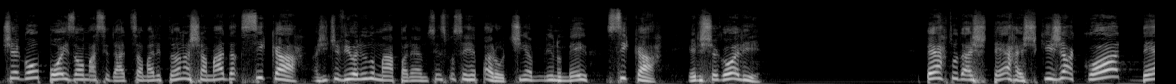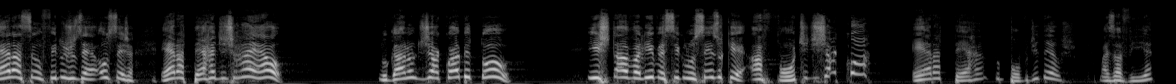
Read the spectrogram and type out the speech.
Chegou, pois, a uma cidade samaritana chamada Sicar. A gente viu ali no mapa, né? Não sei se você reparou, tinha ali no meio Sicar. Ele chegou ali. Perto das terras que Jacó dera a seu filho José. Ou seja, era a terra de Israel. Lugar onde Jacó habitou. E estava ali, versículo 6, o quê? A fonte de Jacó. Era a terra do povo de Deus. Mas havia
